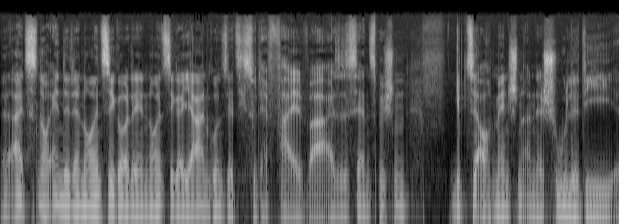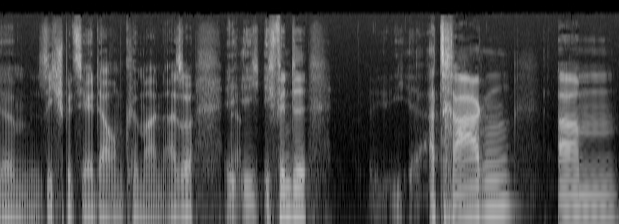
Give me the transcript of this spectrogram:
äh, als es noch Ende der 90er oder den 90er Jahren grundsätzlich so der Fall war. Also es ist ja inzwischen gibt es ja auch Menschen an der Schule, die ähm, sich speziell darum kümmern. Also ja. ich, ich finde, ertragen, ähm,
